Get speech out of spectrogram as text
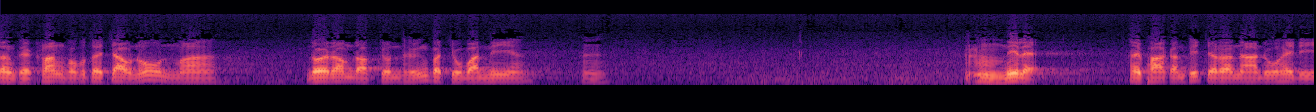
ตั้งแต่ครั้งพระพุทธเจ้าโน้นมา โดยลำดับจนถึงปัจจุบันนี้นี่แหละ ให้พากันพิจารณาดูให้ดี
